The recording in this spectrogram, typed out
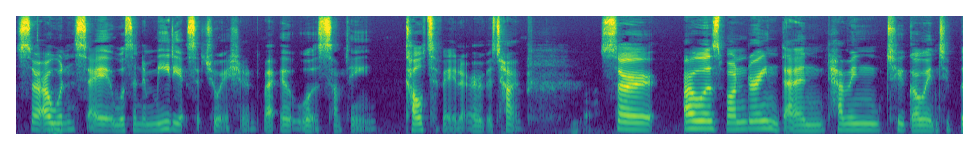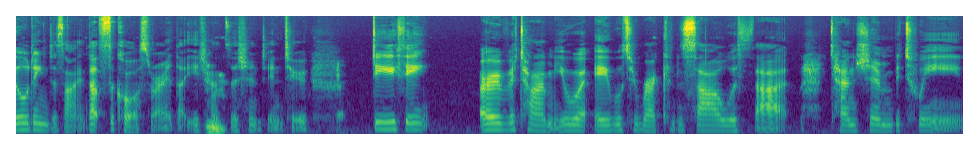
So I mm. wouldn't say it was an immediate situation, but it was something cultivated over time. So I was wondering then, having to go into building design, that's the course, right, that you Mm. transitioned into. Do you think over time you were able to reconcile with that tension between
